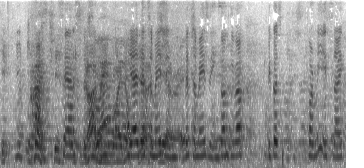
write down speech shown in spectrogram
keep You asking. Sales Yeah, I person. mean, why not? Yeah, that's amazing. yeah, right? That's amazing. Don't give up. Because for me, it's like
